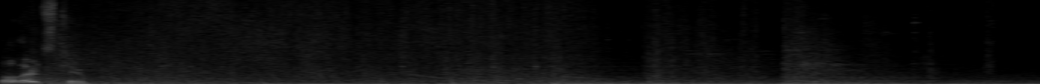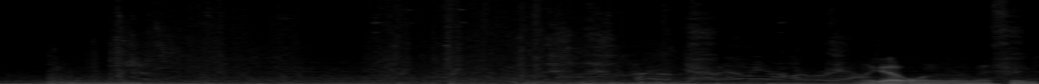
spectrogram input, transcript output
Oh, there's two. Got one of them, I think.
